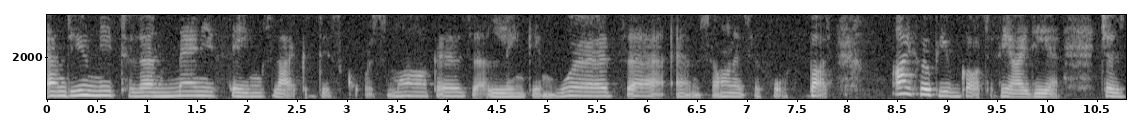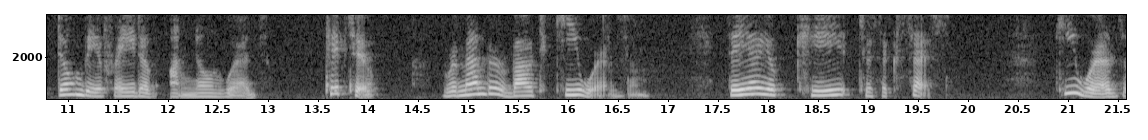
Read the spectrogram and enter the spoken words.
and you need to learn many things like discourse markers, uh, linking words, uh, and so on and so forth. But I hope you've got the idea. Just don't be afraid of unknown words. Tip 2 Remember about keywords. They are your key to success. Keywords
